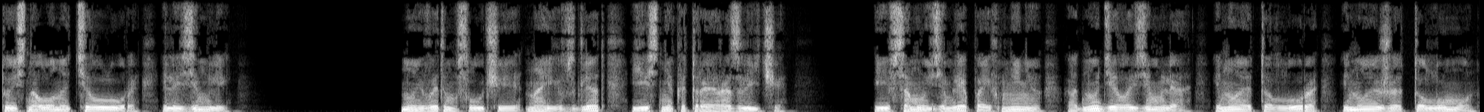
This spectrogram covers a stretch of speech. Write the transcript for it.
то есть на лоно Теллуры или Земли». Но и в этом случае, на их взгляд, есть некоторое различие, и в самой земле, по их мнению, одно дело земля, иное — Теллура, иное же — Теллумон.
